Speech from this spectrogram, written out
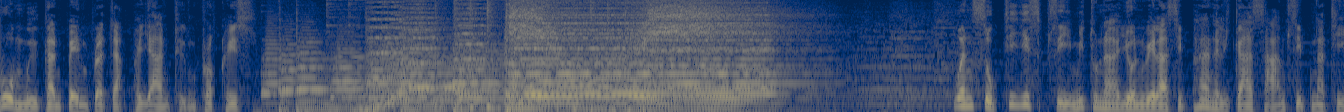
ร่วมมือกันเป็นประจักษ์พยานถึงพระคริสต์ วันศุกร์ที่ 24 มิถุนายน เวลา 15 นาฬิกา 30 นาที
